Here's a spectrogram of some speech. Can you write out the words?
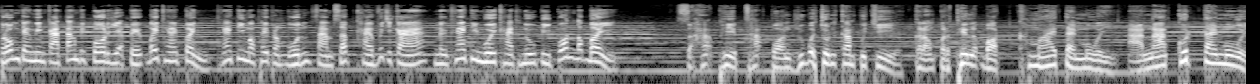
ព្រមទាំងមានការតាំងពិព័រណ៍រយៈពេល3ថ្ងៃពេញថ្ងៃទី29 30ខែវិច្ឆិកានិងថ្ងៃទី1ខែធ្នូ2013 សហភាពសហព័ន្ធយុវជនកម្ពុជា ក្រោមប្រធានបទខ្មែរតែមួយ អនាគតតែមួយ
